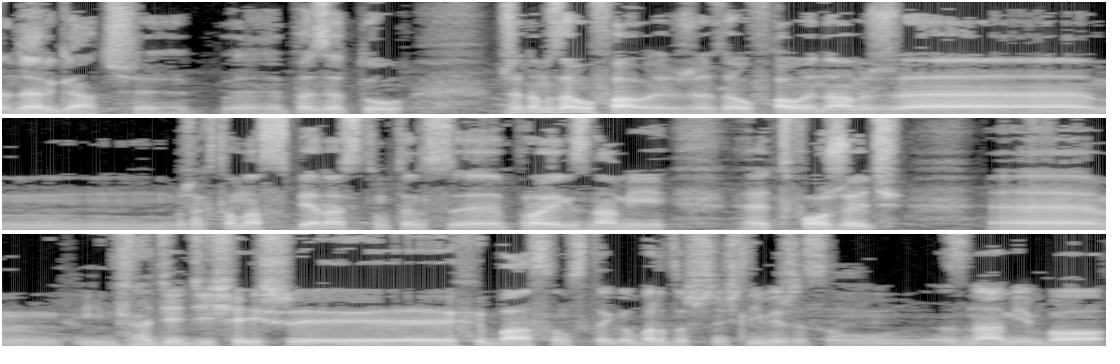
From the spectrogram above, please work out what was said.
Energa czy e, PZU, że nam zaufały, że zaufały nam, że, mm, że chcą nas wspierać, chcą ten e, projekt z nami e, tworzyć. I na dzień dzisiejszy chyba są z tego bardzo szczęśliwi, że są z nami, bo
